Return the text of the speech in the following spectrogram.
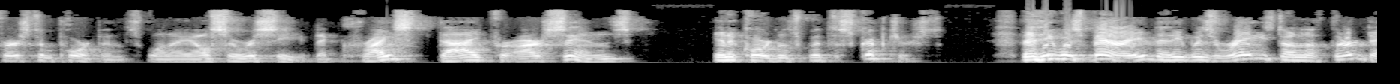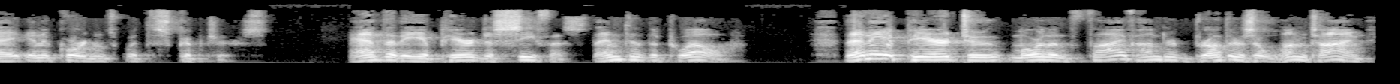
first importance what I also received, that Christ died for our sins in accordance with the scriptures, that he was buried, that he was raised on the third day in accordance with the scriptures, and that he appeared to Cephas, then to the twelve. Then he appeared to more than 500 brothers at one time,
